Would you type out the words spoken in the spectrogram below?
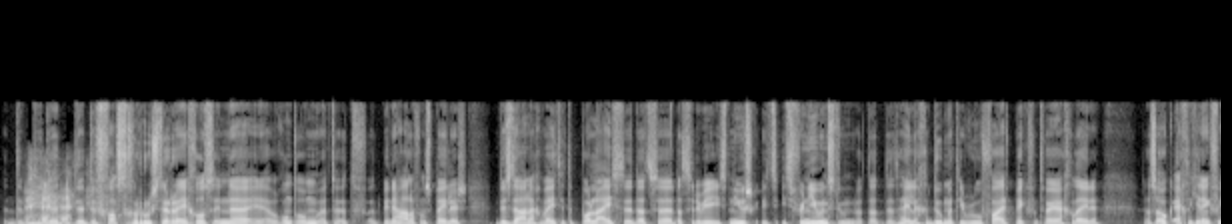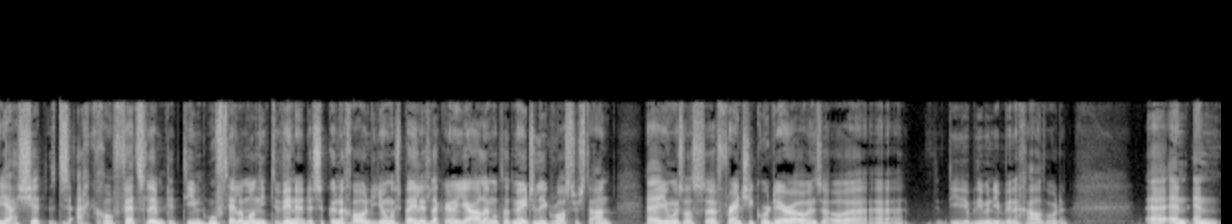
de, die de, de, de vastgeroeste regels in de, rondom het, het, het binnenhalen van spelers dusdanig weten te polijsten dat ze, dat ze er weer iets nieuws, iets, iets vernieuwends doen. Dat, dat, dat hele gedoe met die Rule 5 pick van twee jaar geleden, dat is ook echt dat je denkt van ja shit, het is eigenlijk gewoon vet slim. Dit team hoeft helemaal niet te winnen. Dus ze kunnen gewoon die jonge spelers lekker een jaar lang op dat Major League roster staan. Hè, jongens als eh Franchi Cordero en zo, eh, eh, die op die manier binnengehaald worden. En, en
